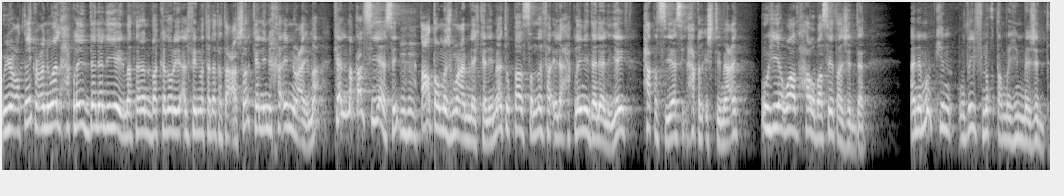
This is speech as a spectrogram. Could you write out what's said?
ويعطيك عنوان الحقلين الدلاليين مثلا بكالوريا 2013 كان لميخائيل نعيمة كان المقال سياسي. أعطوا مجموعة من الكلمات وقال صنفها إلى حقلين دلاليين حقل سياسي حقل اجتماعي وهي واضحة وبسيطة جدا. أنا ممكن أضيف نقطة مهمة جدا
